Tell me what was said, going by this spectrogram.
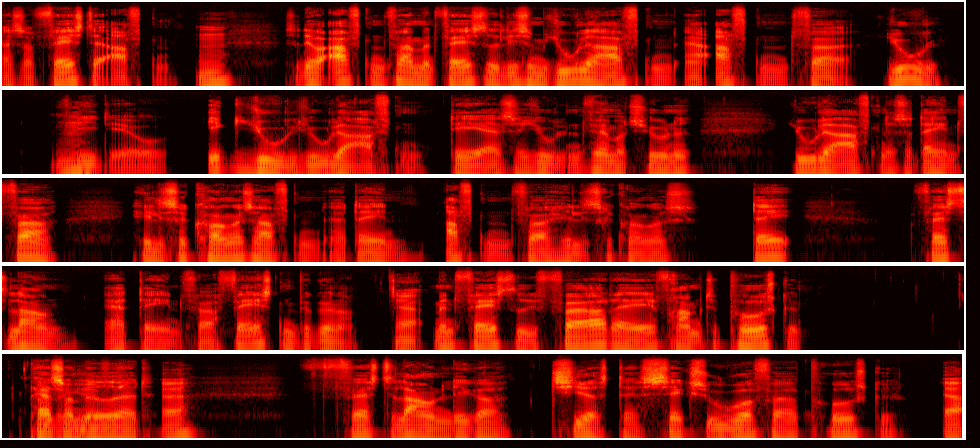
altså faste aften. Mm. Så det var aften før man fastede, ligesom juleaften er aften før jul. Mm. Fordi det er jo ikke jul juleaften. Det er altså jul den 25. Juleaften er så dagen før. Hellig Tre Kongers aften er dagen aften før Hellig Tre Kongers dag. Fastelavn er dagen før fasten begynder. Ja. Men fastet i 40 dage frem til påske. Passer med, at Ja. fastelavn ligger tirsdag 6 uger før påske. Ja.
